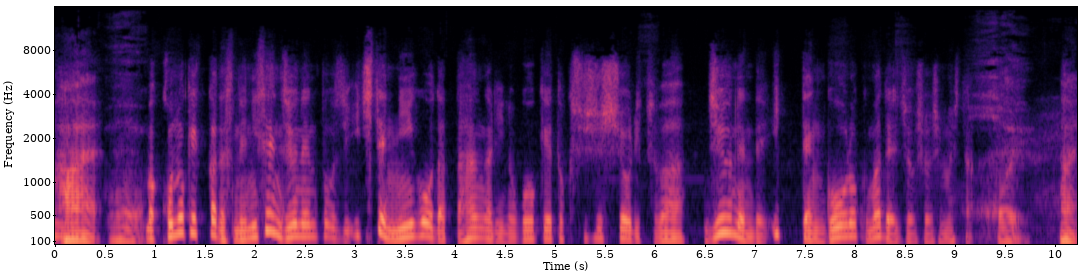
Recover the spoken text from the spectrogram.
はい。まあ、この結果ですね、2010年当時1.25だったハンガリーの合計特殊出生率は、10年で1.56まで上昇しました。はい。は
